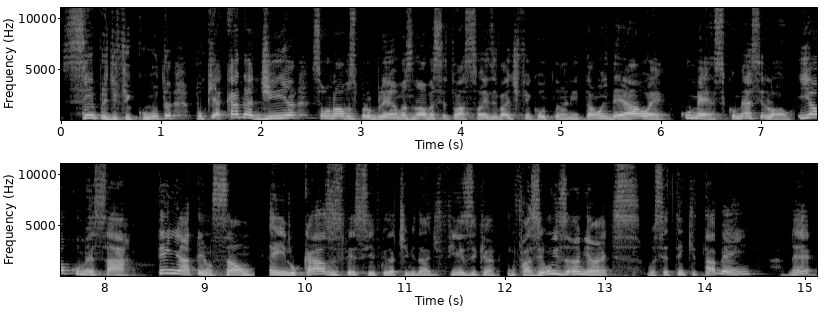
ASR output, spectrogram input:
sempre dificulta, porque a cada dia são novos problemas, novas situações e vai dificultando. Então, o ideal é comece, comece logo. E ao começar, tenha atenção, em, no caso específico da atividade física, em fazer um exame antes, você tem que estar tá bem, né?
